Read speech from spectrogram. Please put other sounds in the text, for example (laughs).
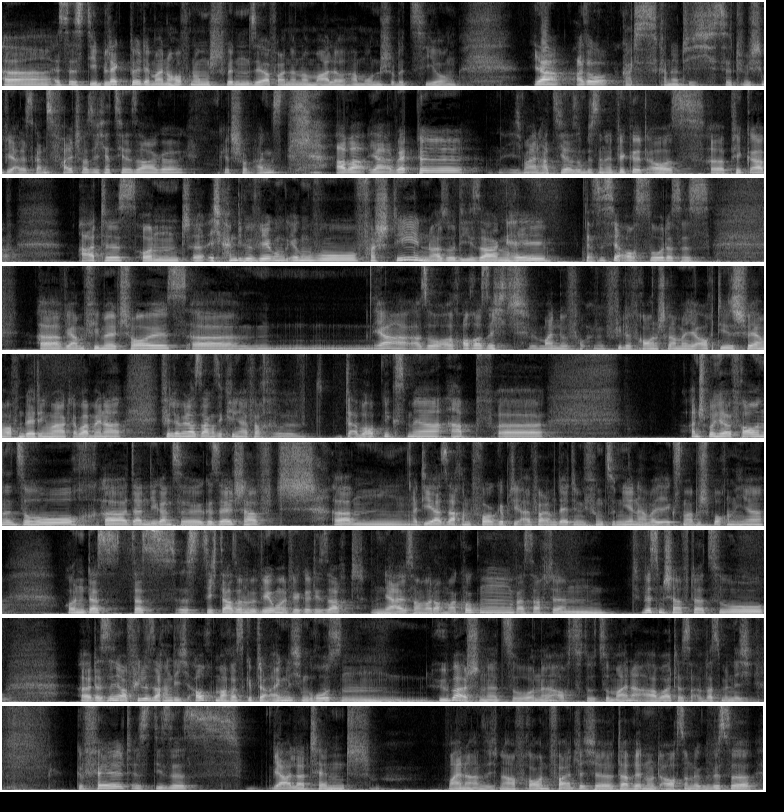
äh, es ist die Blackpill, denn meine Hoffnungen schwinden sehr auf eine normale, harmonische Beziehung. Ja, also, Gott, das kann natürlich, das ist natürlich irgendwie alles ganz falsch, was ich jetzt hier sage. Jetzt schon Angst. Aber ja, Red Pill, ich meine, hat sich ja so ein bisschen entwickelt aus äh, Pickup. Artists und äh, ich kann die Bewegung irgendwo verstehen. Also die sagen, hey, das ist ja auch so, das ist äh, wir haben Female Choice. Ähm, ja, also auch, auch aus Sicht, meine, viele Frauen schreiben ja auch, die ist schwer auf dem Datingmarkt, aber Männer, viele Männer sagen, sie kriegen einfach äh, da überhaupt nichts mehr ab. Äh, Ansprüche der Frauen sind zu hoch, äh, dann die ganze Gesellschaft, ähm, die ja Sachen vorgibt, die einfach im Dating nicht funktionieren, haben wir ja x-mal besprochen hier. Und dass, dass es sich da so eine Bewegung entwickelt, die sagt, ja, jetzt wollen wir doch mal gucken, was sagt denn Wissenschaft dazu? Äh, das sind ja auch viele Sachen, die ich auch mache. Es gibt ja eigentlich einen großen Überschnitt, so, ne, auch zu, zu meiner Arbeit. Das, was mir nicht gefällt, ist dieses, ja, latent, meiner Ansicht nach, frauenfeindliche darin und auch so eine gewisse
